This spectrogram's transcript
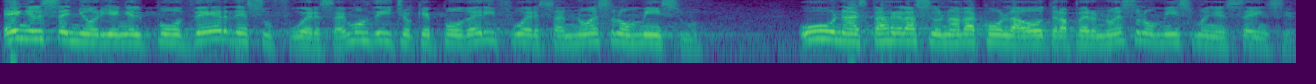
en el Señor y en el poder de su fuerza. Hemos dicho que poder y fuerza no es lo mismo. Una está relacionada con la otra, pero no es lo mismo en esencia.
